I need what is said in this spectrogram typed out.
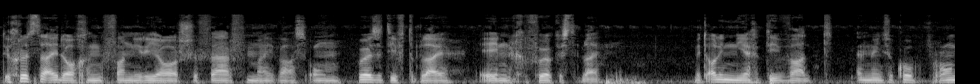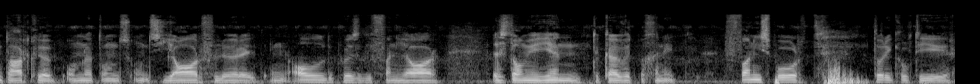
Die grootste uitdaging van hierdie jaar sover vir my was om positief te bly en gefokus te bly. Met al die negatief wat in mense kop rondhardloop omdat ons ons jaar verloor het en al die positief van die jaar is daarmee heen te Covid begin het. Van die sport tot die kultuur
